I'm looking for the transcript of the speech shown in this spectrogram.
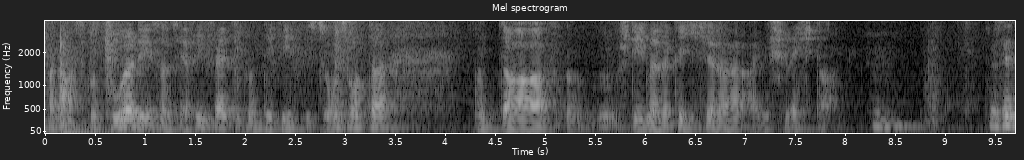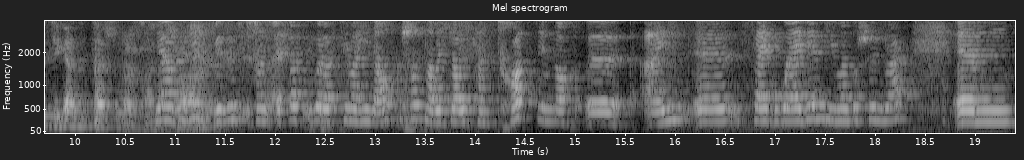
Verlagskultur, die ist halt sehr vielfältig und die geht bis zu uns runter. Und da äh, steht man wirklich äh, eigentlich schlecht da. Du sitzt die ganze Zeit schon Ja, wir sind, wir sind schon etwas über das Thema hinausgeschossen, aber ich glaube, ich kann es trotzdem noch äh, ein äh, Segwagon, wie man so schön sagt. Ähm,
